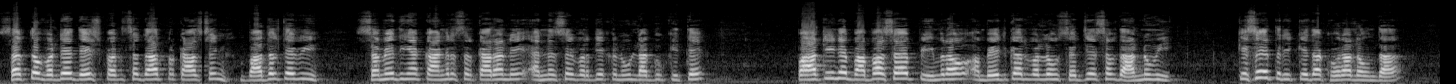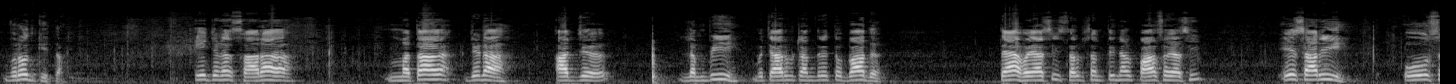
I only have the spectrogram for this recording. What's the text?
ਸਭ ਤੋਂ ਵੱਡੇ ਦੇਸ਼ ਭਗਤ ਸਰਦਾਰ ਪ੍ਰਕਾਸ਼ ਸਿੰਘ ਬਾਦਲ ਤੇ ਵੀ ਸਮੇਂ ਦੀਆਂ ਕਾਂਗਰਸ ਸਰਕਾਰਾਂ ਨੇ ਐਨਐਸਏ ਵਰਗੇ ਕਾਨੂੰਨ ਲਾਗੂ ਕੀਤੇ। ਪਾਰਟੀ ਨੇ ਬਾਬਾ ਸਾਹਿਬ ਭੀਮਰਾਓ ਅੰਬੇਦਕਰ ਵੱਲੋਂ ਸਿਰਜੇ ਸੰਵਿਧਾਨ ਨੂੰ ਵੀ ਕਿਸੇ ਤਰੀਕੇ ਦਾ ਖੋਰਾ ਲਾਉਣ ਦਾ ਵਿਰੋਧ ਕੀਤਾ। ਇਹ ਜਿਹੜਾ ਸਾਰਾ ਮਤਾ ਜਿਹੜਾ ਅੱਜ ਲੰਬੀ ਵਿਚਾਰ ਵਟਾਂਦਰੇ ਤੋਂ ਬਾਅਦ ਤੈਅ ਹੋਇਆ ਸੀ, ਸਰਬਸੰਮਤੀ ਨਾਲ ਪਾਸ ਹੋਇਆ ਸੀ, ਇਹ ਸਾਰੀ ਉਸ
